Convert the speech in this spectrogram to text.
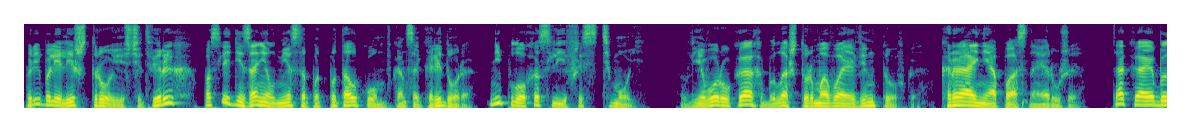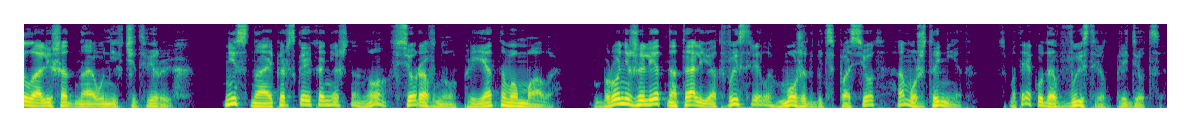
прибыли лишь трое из четверых, последний занял место под потолком в конце коридора, неплохо слившись с тьмой. В его руках была штурмовая винтовка, крайне опасное оружие. Такая была лишь одна у них четверых. Не снайперская, конечно, но все равно приятного мало. Бронежилет Наталью от выстрела, может быть, спасет, а может и нет, смотря куда выстрел придется.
